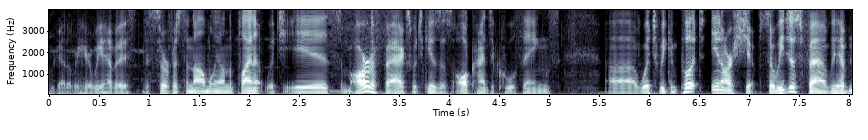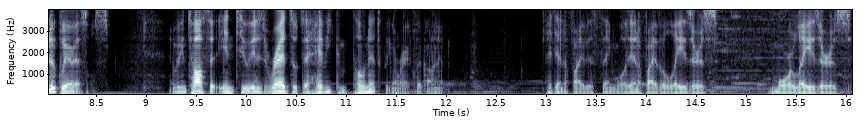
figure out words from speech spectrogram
We got over here? We have a, the surface anomaly on the planet, which is some artifacts, which gives us all kinds of cool things, uh, which we can put in our ship. So we just found we have nuclear missiles. And we can toss it into, it is red, so it's a heavy component. We can right-click on it. Identify this thing. We'll identify the lasers, more lasers,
